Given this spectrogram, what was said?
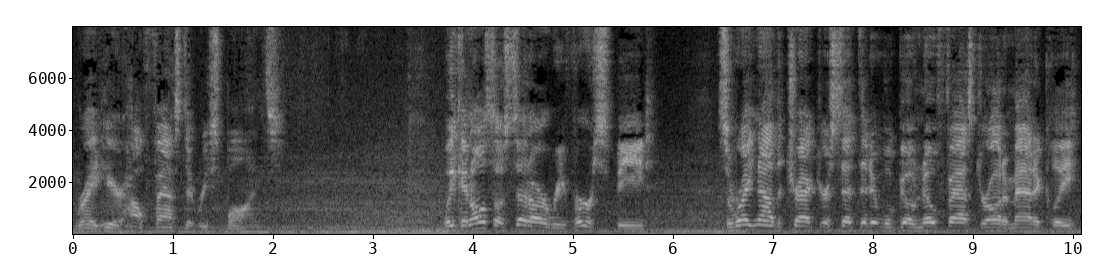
right here, how fast it responds. We can also set our reverse speed. So right now the tractor is set that it will go no faster automatically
